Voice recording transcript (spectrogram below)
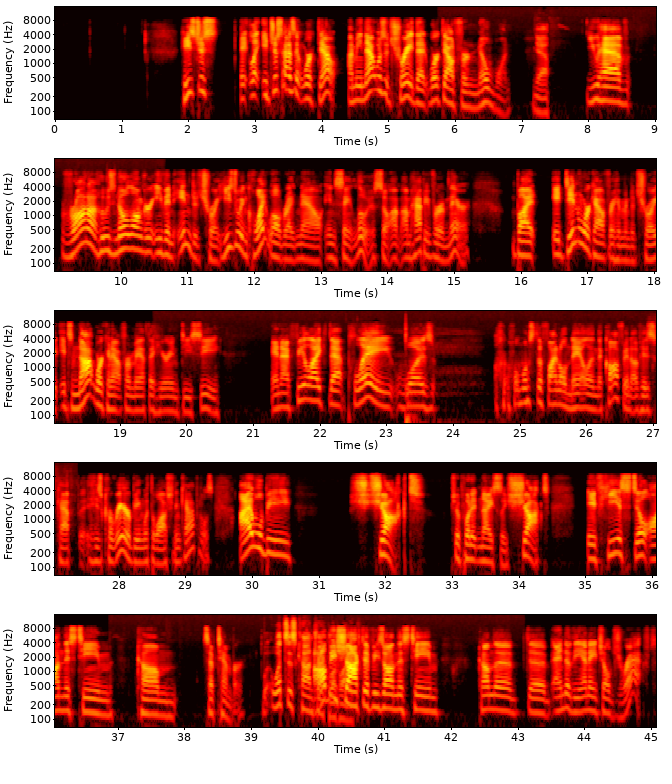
He's just it, like it just hasn't worked out. I mean, that was a trade that worked out for no one. Yeah. You have Vrana, who's no longer even in Detroit. He's doing quite well right now in St. Louis, so I'm I'm happy for him there. But it didn't work out for him in Detroit. It's not working out for Mantha here in DC. And I feel like that play was almost the final nail in the coffin of his cap his career being with the Washington Capitals. I will be shocked, to put it nicely, shocked if he is still on this team come September. Wh- What's his contract? I'll be look like? shocked if he's on this team come the the end of the NHL draft.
